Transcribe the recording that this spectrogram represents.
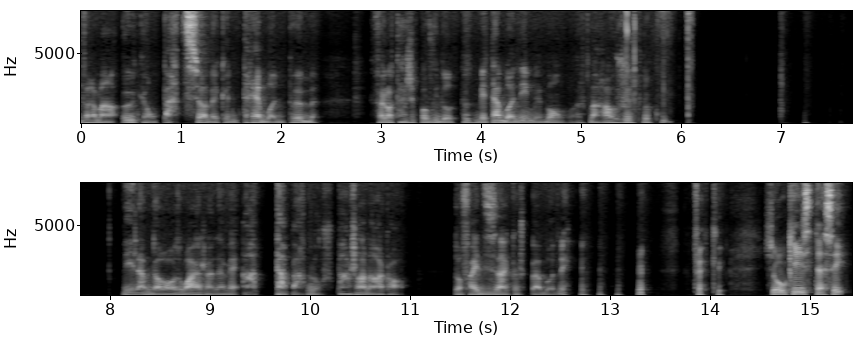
vraiment eux qui ont parti ça avec une très bonne pub. Ça fait longtemps que je n'ai pas vu d'autres pubs. Mais abonné, mais bon, je m'arrange juste le coup. Des lames de rasoir, j'en avais en taparnouche. Je pense que j'en ai encore. Ça faire 10 ans que je peux abonner. fait que c'est OK, c'est assez.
